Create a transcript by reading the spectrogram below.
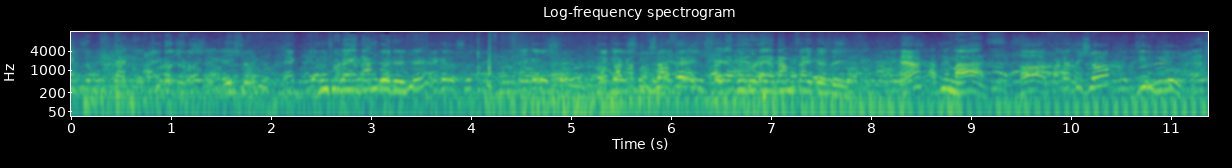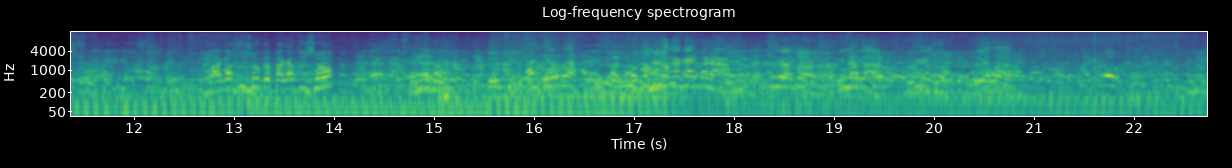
একদম টাকি ছোট ছোট এইশো দুশো টাকা দাম কইতেছে। টাকা দুশো টাকা দাম চাইতেছে। হ্যাঁ? আপনি মাছ? হ্যাঁ পাকা দুইশো জিলবু পাকা দুইশো কে পাকা দুইশো কত তিন হাজার। দুই হাজার। দুই হাজার টাকা দর্শক এই মাছ কটা বিক্রি হলো এই জায়গায়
